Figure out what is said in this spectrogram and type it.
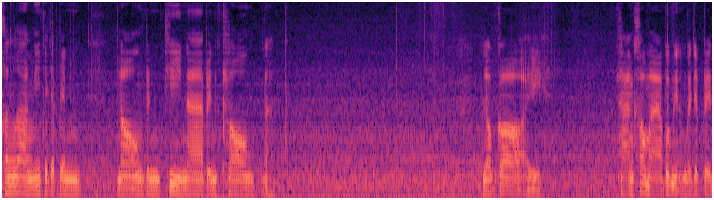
ข้างล่างนี้ก็จะเป็นหนอง เป็นที่นา เป็นคลองนะครับ แล้วก็ไอ ทางเข้ามาปุ๊บเนี่ยมันก็จะเป็น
